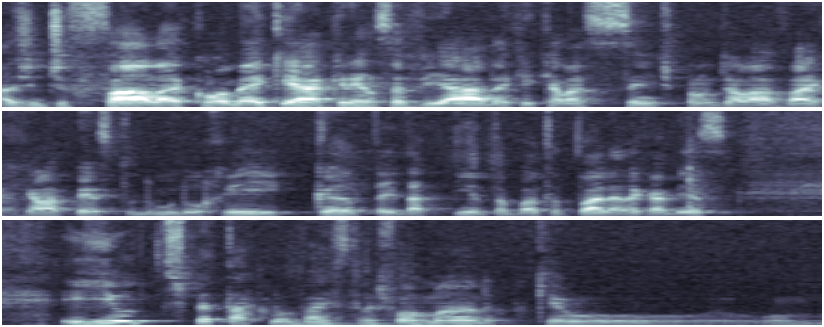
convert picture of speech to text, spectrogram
a gente fala como é que é a criança viada, o que, que ela sente, para onde ela vai, o que, que ela pensa, todo mundo ri, canta e dá pinta, bota a toalha na cabeça. E o espetáculo vai se transformando, porque o, o,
